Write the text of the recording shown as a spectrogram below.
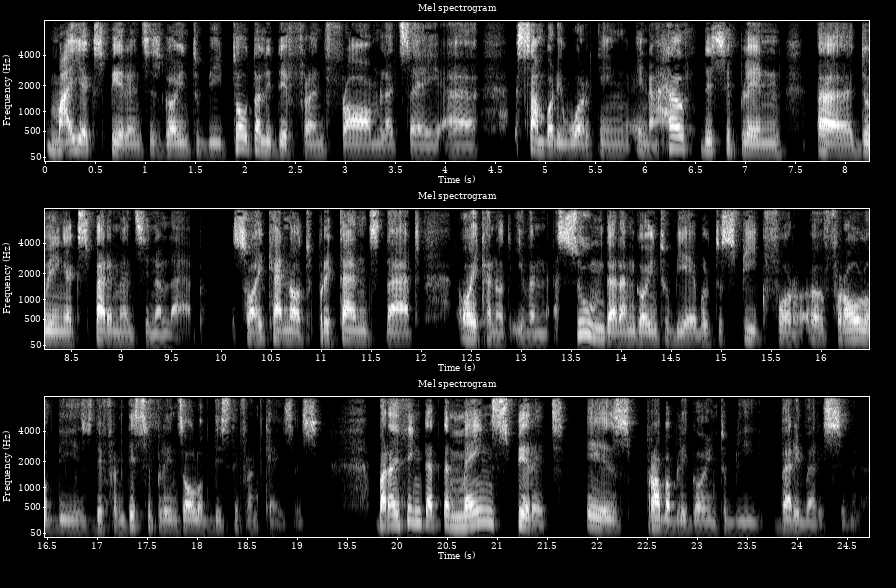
my experience is going to be totally different from, let's say, uh, somebody working in a health discipline uh, doing experiments in a lab. So I cannot pretend that, or I cannot even assume that I'm going to be able to speak for uh, for all of these different disciplines, all of these different cases. But I think that the main spirit is probably going to be very, very similar.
